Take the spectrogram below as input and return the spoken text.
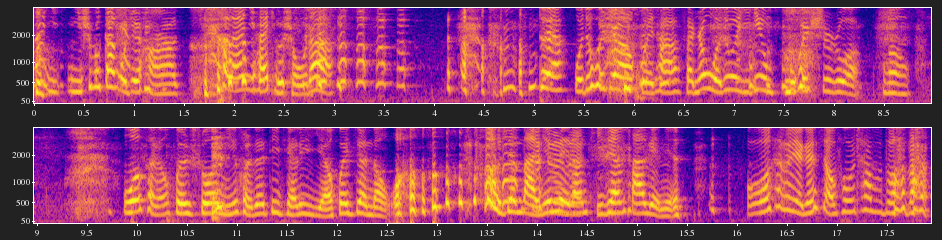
那你你是不是干过这行啊？看来你还挺熟的。对啊，我就会这样回他，反正我就一定不会示弱。嗯。”我可能会说，你一会儿在地铁里也会见到我。我先把您那张提前发给您。我可能也跟小坡差不多吧。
